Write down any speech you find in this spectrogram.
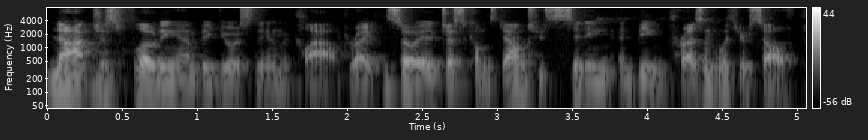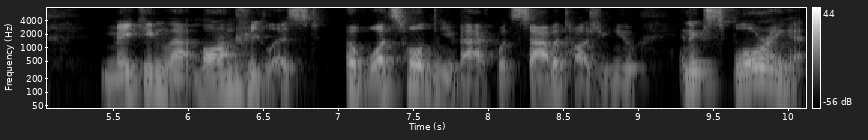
not just floating ambiguously in the cloud, right? So it just comes down to sitting and being present with yourself making that laundry list of what's holding you back, what's sabotaging you, and exploring it.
